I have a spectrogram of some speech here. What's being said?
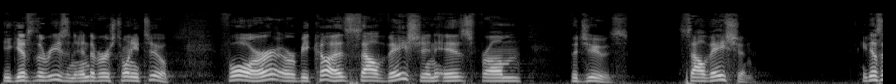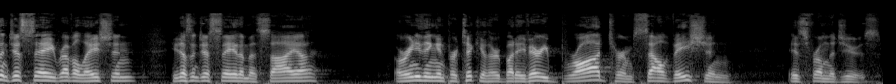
He gives the reason, end of verse 22. For, or because, salvation is from the Jews. Salvation. He doesn't just say revelation, he doesn't just say the Messiah or anything in particular, but a very broad term. Salvation is from the Jews.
